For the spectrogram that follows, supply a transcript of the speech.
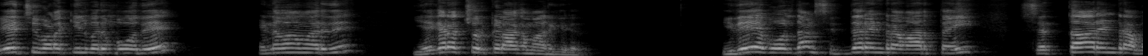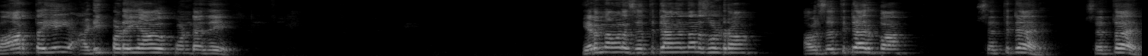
பேச்சு வழக்கில் வரும்போது என்னவா மாறுது? எகர சொற்களாக மாறுகிறது. இதே போல்தான் சித்தர் என்ற வார்த்தை செத்தார் என்ற வார்த்தையை அடிப்படையாக கொண்டது. இறந்தவங்களை செத்துட்டாங்கன்னு தானே சொல்றோம். அவர் செத்துட்டாருப்பா. செத்துட்டார். செத்தார்.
